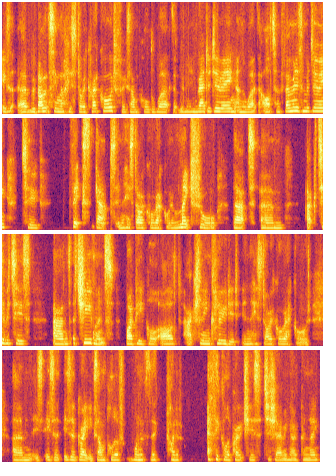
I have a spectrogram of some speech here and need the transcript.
uh, rebalancing the historic record, for example, the work that Women in Red are doing and the work that Art and Feminism are doing to fix gaps in the historical record and make sure that um, activities and achievements by people are actually included in the historical record um, is, is, a, is a great example of one of the kind of ethical approaches to sharing openly.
